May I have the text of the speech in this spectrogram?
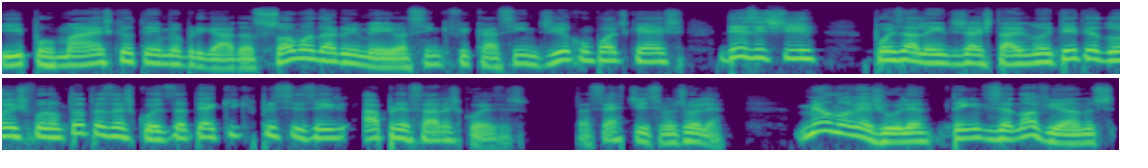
e por mais que eu tenha me obrigado a só mandar o um e-mail assim que ficasse em dia com o podcast, desisti, pois além de já estar no 82, foram tantas as coisas até aqui que precisei apressar as coisas. Tá certíssimo, Júlia. Meu nome é Júlia, tenho 19 anos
